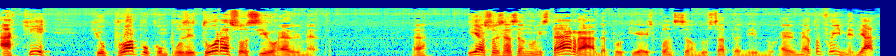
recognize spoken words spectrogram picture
aqui que o próprio compositor associa o heavy metal. E a associação não está errada, porque a expansão do satanismo no heavy metal foi imediata.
